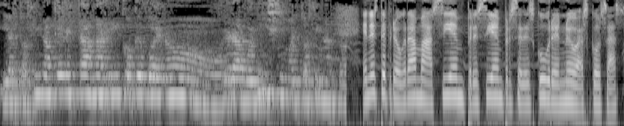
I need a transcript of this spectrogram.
y el tocino aquel estaba más rico que bueno, era buenísimo el tocino. En este programa siempre, siempre se descubren nuevas cosas.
